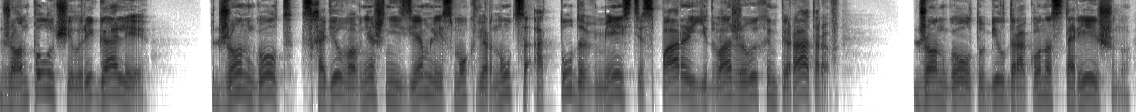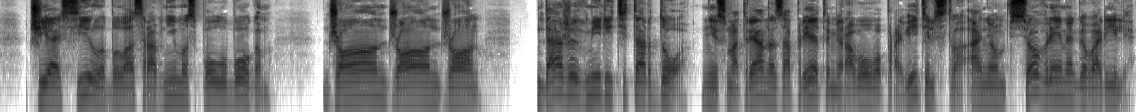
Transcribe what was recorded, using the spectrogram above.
Джон получил регалии. Джон Голд сходил во внешние земли и смог вернуться оттуда вместе с парой едва живых императоров – Джон Голд убил дракона-старейшину, чья сила была сравнима с полубогом. Джон, Джон, Джон. Даже в мире Титардо, несмотря на запреты мирового правительства, о нем все время говорили.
